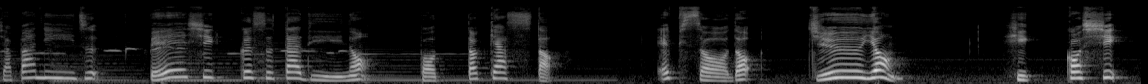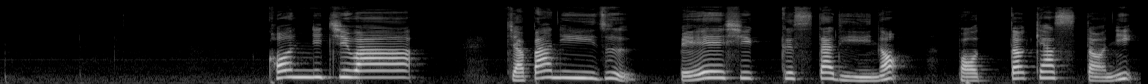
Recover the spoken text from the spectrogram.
Japanese Basic Study のポッドキャストエピソード14引っ越し。こんにちは。 Japanese Basic Study のポッドキャストに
